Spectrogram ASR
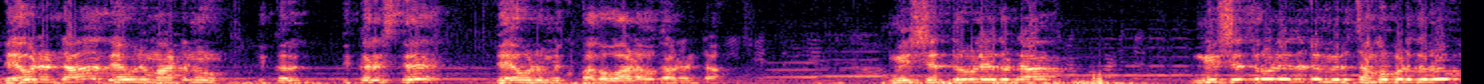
దేవుడంట దేవుని మాటను ధిక్కరి ధిక్కరిస్తే దేవుడు మీకు పగవాడవుతాడంట. మీ శత్రువులు ఎదుట మీ శత్రువులు ఎదుట మీరు చంపబడుదురు.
